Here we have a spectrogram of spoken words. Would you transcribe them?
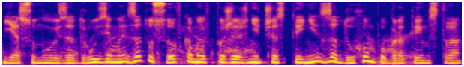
Я сумую за друзями, за тусовками в пожежній частині, за духом побратимства.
